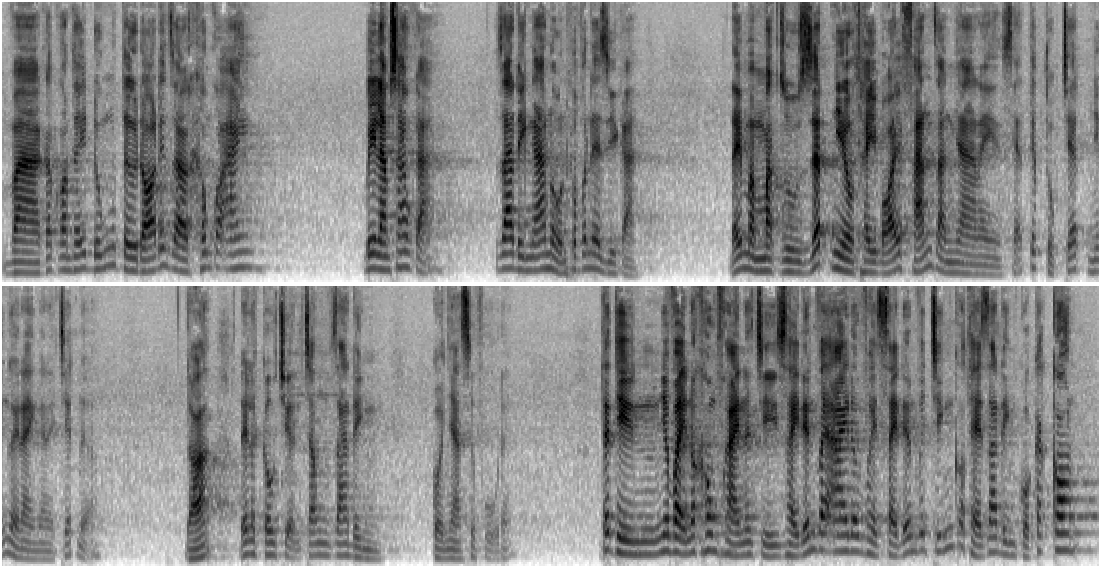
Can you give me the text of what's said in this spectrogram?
và các con thấy đúng từ đó đến giờ không có ai bị làm sao cả gia đình an ổn, không vấn đề gì cả. Đấy, mà mặc dù rất nhiều thầy bói phán rằng nhà này sẽ tiếp tục chết, những người này người này chết nữa. Đó, đấy là câu chuyện trong gia đình của nhà sư phụ đấy. Thế thì như vậy nó không phải là chỉ xảy đến với ai đâu, phải xảy đến với chính có thể gia đình của các con.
